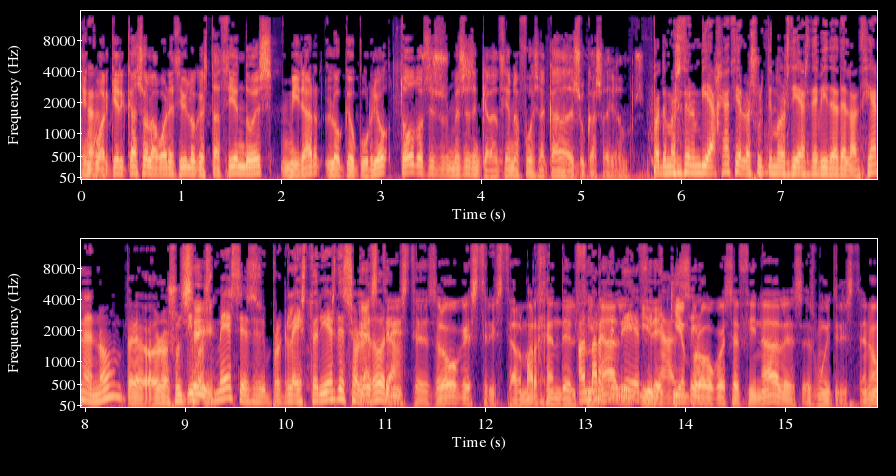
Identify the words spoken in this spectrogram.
en cualquier caso, la Guardia Civil lo que está haciendo es mirar lo que ocurrió todos esos meses en que la anciana fue sacada de su casa, digamos. Podemos hacer un viaje hacia los últimos días de vida de la anciana, ¿no? Pero los últimos meses, porque la historia es desoladora. Es triste, desde luego que es triste, al margen del final y, de quién provocó ese final, es, es muy triste, ¿no?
